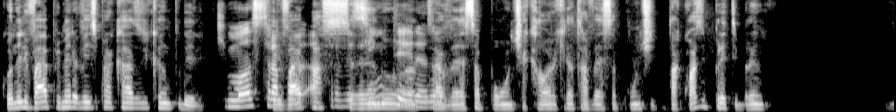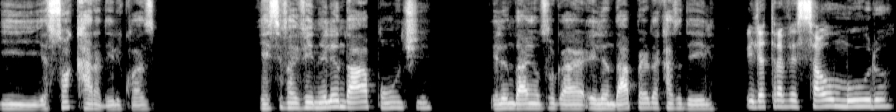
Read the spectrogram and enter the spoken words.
quando ele vai a primeira vez pra casa de campo dele. Que mostra ele a, vai a travessia passando, inteira, né? atravessa a ponte, aquela hora que ele atravessa a ponte, tá quase preto e branco. E é só a cara dele quase. E aí você vai vendo ele andar a ponte, ele andar em outro lugar, ele andar perto da casa dele, Ele atravessar o muro.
